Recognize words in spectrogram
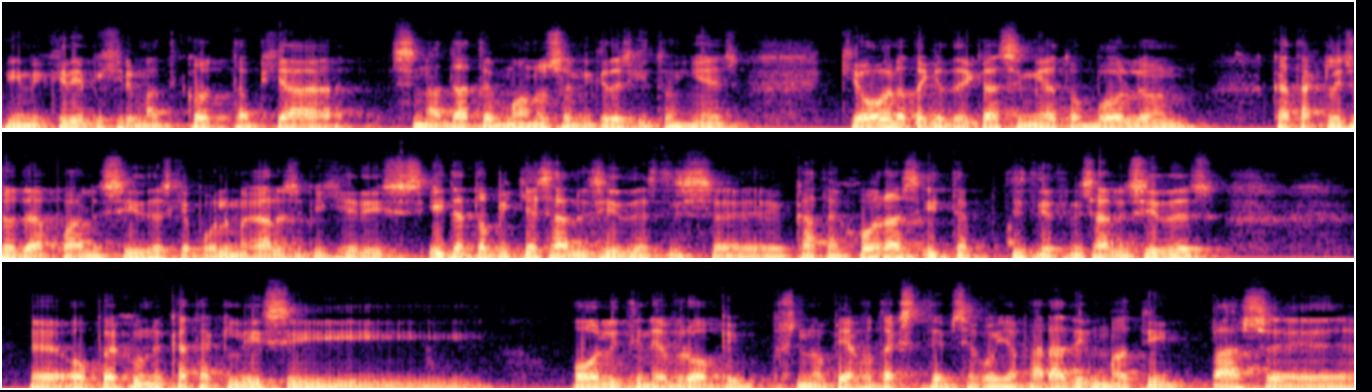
η μικρή επιχειρηματικότητα πια συναντάται μόνο σε μικρές γειτονιές και όλα τα κεντρικά σημεία των πόλεων κατακλείζονται από αλυσίδες και πολύ μεγάλες επιχειρήσεις. Είτε τοπικές αλυσίδες της ε, κάθε χώρας, είτε τις διεθνείς αλυσίδες, ε, όπου έχουν κατακλείσει όλη την Ευρώπη στην οποία έχω ταξιδέψει εγώ για παράδειγμα ότι πας ε,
